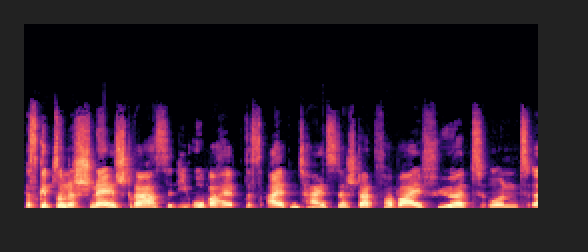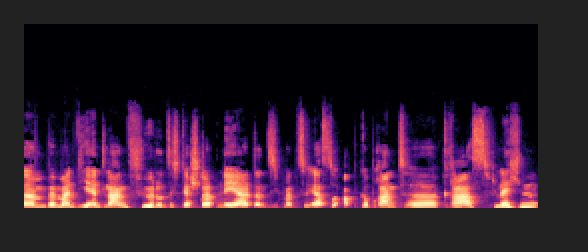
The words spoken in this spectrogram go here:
es gibt so eine Schnellstraße, die oberhalb des alten Teils der Stadt vorbeiführt. Und ähm, wenn man die entlang führt und sich der Stadt nähert, dann sieht man zuerst so abgebrannte Grasflächen.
